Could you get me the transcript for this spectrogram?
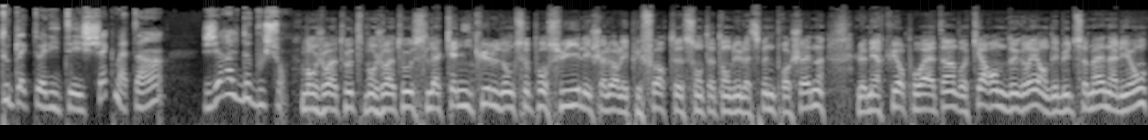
toute l'actualité chaque matin Gérald de Bouchon. Bonjour à toutes, bonjour à tous. La canicule donc se poursuit. Les chaleurs les plus fortes sont attendues la semaine prochaine. Le mercure pourrait atteindre 40 degrés en début de semaine à Lyon.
